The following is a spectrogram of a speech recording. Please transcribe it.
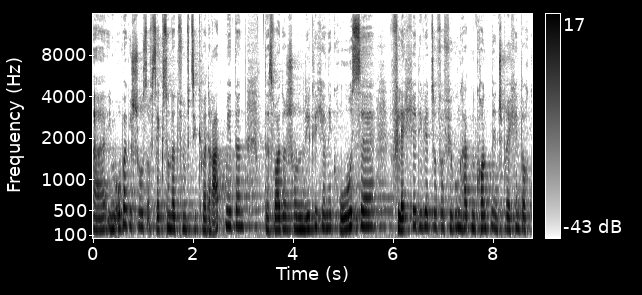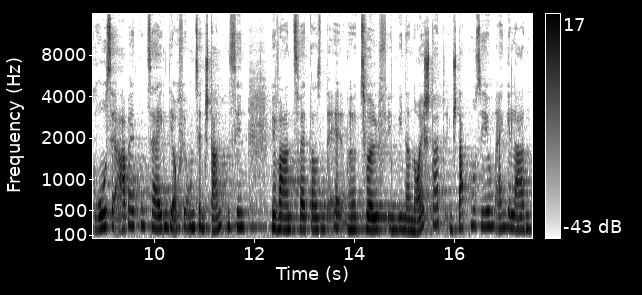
äh, im Obergeschoss auf 650 Quadratmetern. Das war dann schon wirklich eine große Fläche, die wir zur Verfügung hatten, konnten entsprechend auch große Arbeiten zeigen, die auch für uns entstanden sind. Wir waren 2012 in Wiener Neustadt im Stadtmuseum eingeladen,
